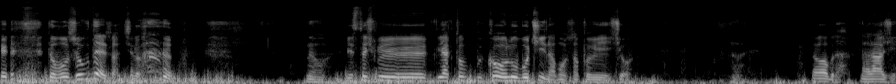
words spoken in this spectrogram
to może uderzać. No. No. Jesteśmy e, jak to koło Lubocina, można powiedzieć. O. No. Dobra, na razie.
